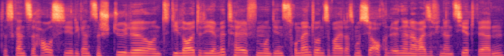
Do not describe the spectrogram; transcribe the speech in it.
das ganze Haus hier, die ganzen Stühle und die Leute, die hier mithelfen und die Instrumente und so weiter, das muss ja auch in irgendeiner Weise finanziert werden.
